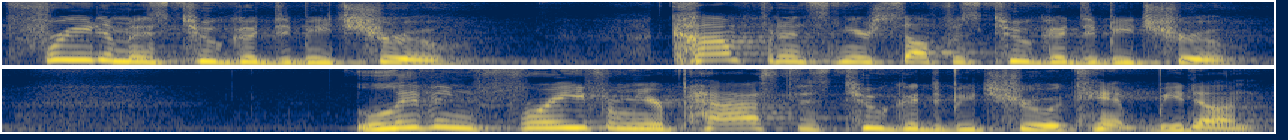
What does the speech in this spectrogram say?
Freedom is too good to be true. Confidence in yourself is too good to be true. Living free from your past is too good to be true. It can't be done.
